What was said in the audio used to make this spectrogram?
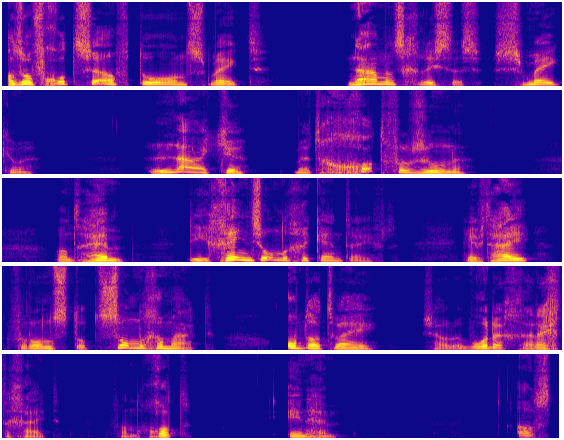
Alsof God zelf door ons smeekt. Namens Christus smeken we. Laat je met God verzoenen. Want Hem die geen zonde gekend heeft, heeft Hij voor ons tot zonde gemaakt, opdat wij zouden worden gerechtigheid van God in Hem. Als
